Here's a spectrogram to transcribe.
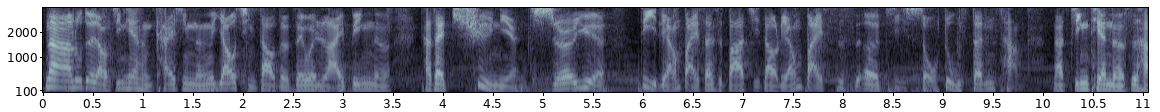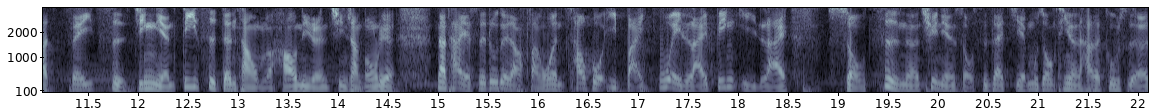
那陆队长今天很开心能够邀请到的这位来宾呢，他在去年十二月。第两百三十八集到两百四十二集首度登场。那今天呢，是他这一次今年第一次登场，我们好女人情场攻略。那他也是陆队长访问超过一百位来宾以来，首次呢，去年首次在节目中听了他的故事而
